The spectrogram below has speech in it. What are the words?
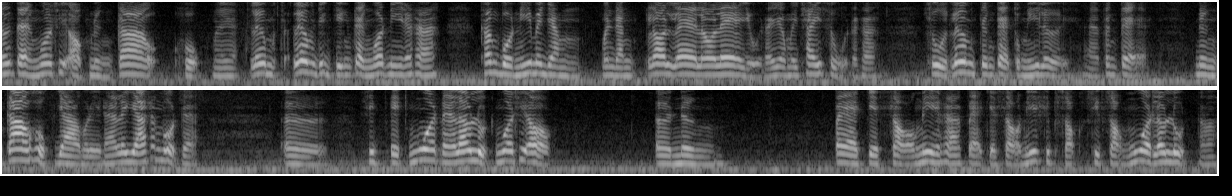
ตั้งแต่งวดที่ออกหนึ่งเก้าหกเนี่ยเริ่มเริ่มจริง ๆ แต่งวดนี้นะคะ ข้างบนนี้มันยังมันยังล่อแร่ล่อแร่อยู่นะยังไม่ใช่สูตรนะคะ สูตรเริ่มตั้งแต่ตรงนี้เลยนะตั้งแต่หนึ่งเก้าหกยาวมาเลยนะ ระยะทั้งหมดเนี่ยเออสิบเอ็ดงวดนะแล้วหลุดงวดที่ออก เออหนึ่งแปดเจ็ดสองนี่นะคะแปดเจ็ดสองนี่สิบสองสิบสองงวดแล้วหลุดเนาะ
